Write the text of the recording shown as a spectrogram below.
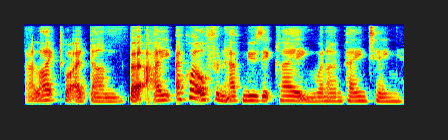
I liked what I'd done, but I, I, quite often have music playing when I'm painting,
